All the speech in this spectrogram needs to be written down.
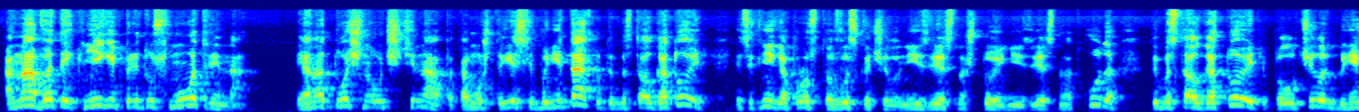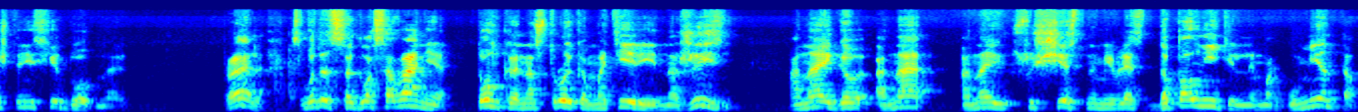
она в этой книге предусмотрена, и она точно учтена, потому что если бы не так, то ты бы стал готовить, если книга просто выскочила неизвестно что и неизвестно откуда, ты бы стал готовить, и получилось бы нечто несъедобное. Правильно? Вот это согласование, тонкая настройка материи на жизнь, она, и, она, она и существенным является дополнительным аргументом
